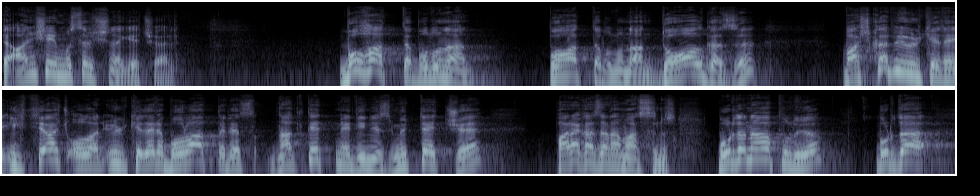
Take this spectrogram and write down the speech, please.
E, aynı şey Mısır içine geçerli. Bu hatta bulunan bu hatta bulunan doğalgazı başka bir ülkede ihtiyaç olan ülkelere boru hatları nakletmediğiniz müddetçe para kazanamazsınız. Burada ne yapılıyor? Burada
